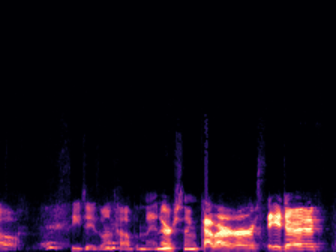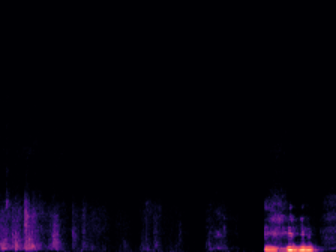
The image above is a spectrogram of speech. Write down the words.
Oh, CJ's on top of my nursing cover. CJ!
